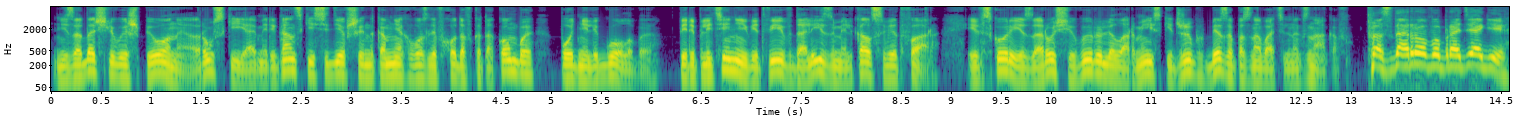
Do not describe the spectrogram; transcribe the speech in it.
Незадачливые шпионы, русские и американские, сидевшие на камнях возле входа в катакомбы, подняли головы переплетении ветвей вдали замелькал свет фар, и вскоре из-за рощи вырулил армейский джип без опознавательных знаков. «Поздорово, бродяги!»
